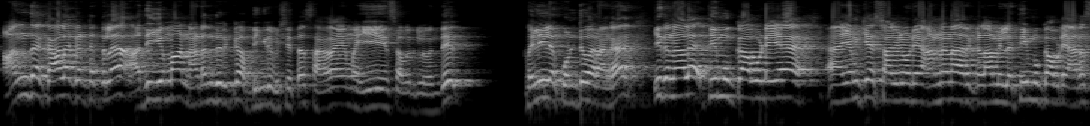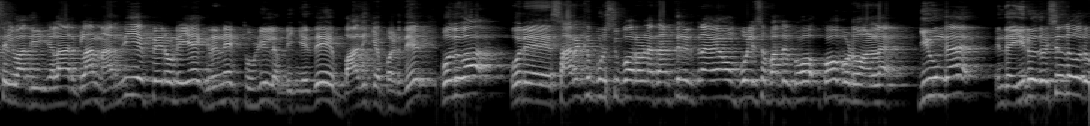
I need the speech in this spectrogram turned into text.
அந்த காலகட்டத்தில் அதிகமாக நடந்திருக்கு அப்படிங்கிற விஷயத்த சகாயம் ஐஏஎஸ் அவர்கள் வந்து வெளியில கொண்டு வராங்க. இதனால திமுகவுடைய எம். கே. ஸ்டாலினுடைய அண்ணனா இருக்கலாம் இல்ல திமுகவுடைய அரசியல்வாதிகளா இருக்கலாம் நிறைய பேருடைய கிரனேட் தொழில் அப்படிங்கிறது பாதிக்கப்படுது. பொதுவா ஒரு சரக்கு புடிச்சு போறவனை தடுத்து நிறுத்தினாவே அவன் போலீஸை பார்த்து கோ கோவப்படுவான்ல. இவங்க இந்த இருபது வருஷத்துல ஒரு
